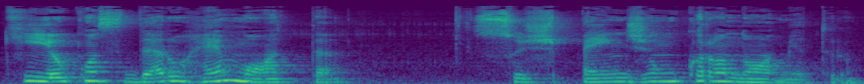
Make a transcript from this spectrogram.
que eu considero remota. Suspende um cronômetro.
